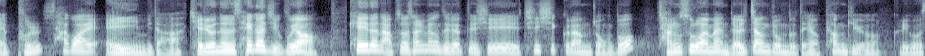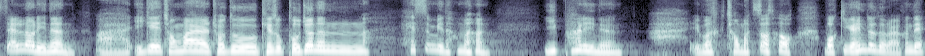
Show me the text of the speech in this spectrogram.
애플, 사과의 A입니다. 재료는 세 가지고요. 케일은 앞서 설명드렸듯이 70g 정도, 장수로 하면 10장 정도 돼요, 평균. 그리고 샐러리는 아 이게 정말 저도 계속 도전은 했습니다만 이파리는 아, 이거 정말 써서 먹기가 힘들더라고요. 근데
